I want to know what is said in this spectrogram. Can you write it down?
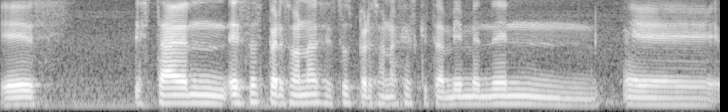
es, están estas personas, estos personajes que también venden, eh,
